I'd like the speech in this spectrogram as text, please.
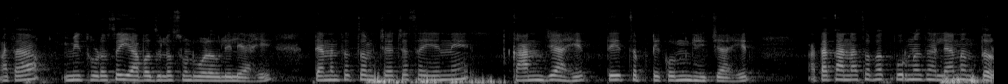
आता मी थोडंसं या बाजूला सोंड वळवलेले आहे. त्यानंतर चमच्याच्या सहाय्याने कान जे आहेत ते चपटे करून घ्यायचे आहेत. आता कानाचा भाग पूर्ण झाल्यानंतर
